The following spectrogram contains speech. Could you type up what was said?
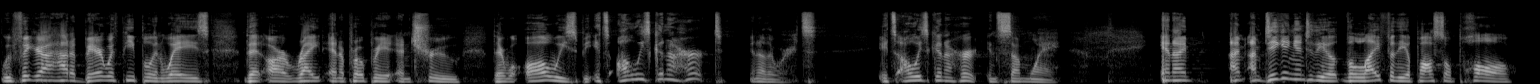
We figure out how to bear with people in ways that are right and appropriate and true. There will always be it's always going to hurt in other words. It's always going to hurt in some way and I, I'm, I'm digging into the, the life of the Apostle Paul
